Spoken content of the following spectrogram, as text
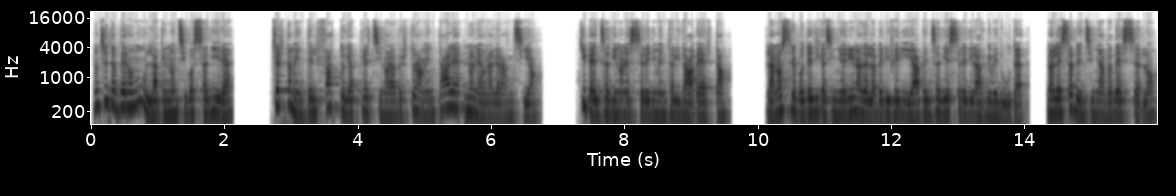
Non c'è davvero nulla che non si possa dire? Certamente il fatto che apprezzino l'apertura mentale non è una garanzia. Chi pensa di non essere di mentalità aperta? La nostra ipotetica signorina della periferia pensa di essere di larghe vedute, non le è stato insegnato ad esserlo?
